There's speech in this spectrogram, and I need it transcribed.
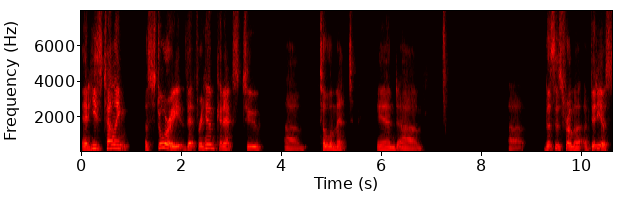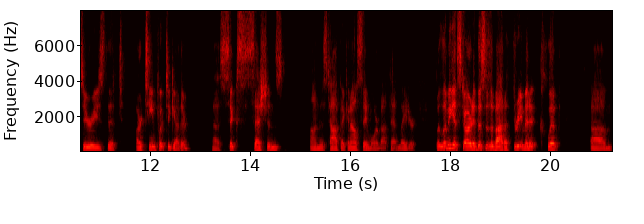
And he's telling a story that for him connects to um, to lament. And um, uh, this is from a, a, video series that our team put together, uh, six sessions on this topic, and I'll say more about that later. But let me get started. This is about a three minute clip um,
